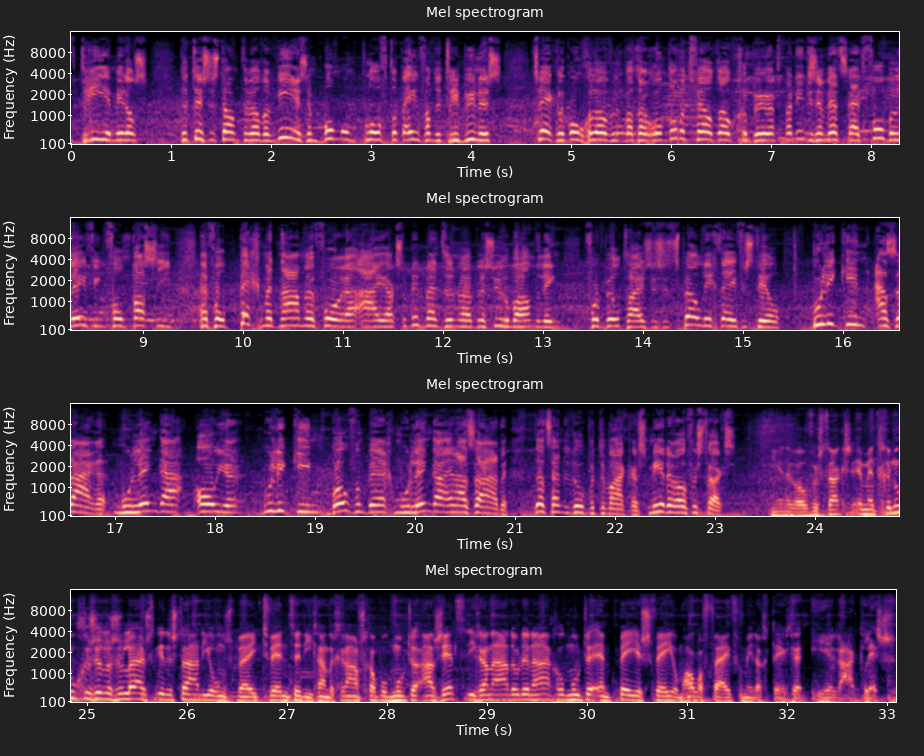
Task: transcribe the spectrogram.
5-3 inmiddels de tussenstand. Terwijl er weer eens een bom ontploft op een van de tribunes. Het is werkelijk ongelooflijk wat er rondom het veld ook gebeurt. Maar dit is een wedstrijd vol beleving, vol passie en vol pech met name voor eh, Ajax. Op dit moment een eh, blessurebehandeling voor Bulthuis. Dus het spel ligt even stil. Boulikin, Azare, Moulenga, Ooyer, Boulikin, Bovenberg, Moulenga en Azade. Dat zijn de doelpuntenmakers. Meer daarover straks. Meer daarover straks. En met genoegen zullen ze luisteren in de stadions bij Twente. Die gaan de Graafschap ontmoeten. AZ, die gaan ADO Den Haag ontmoeten. En PSV om half vijf vanmiddag tegen Heracles.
